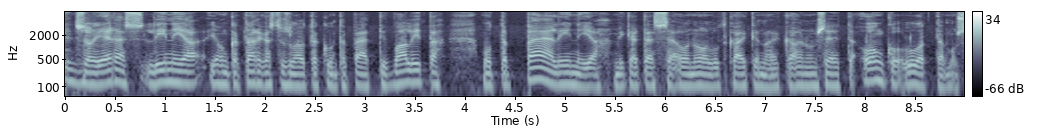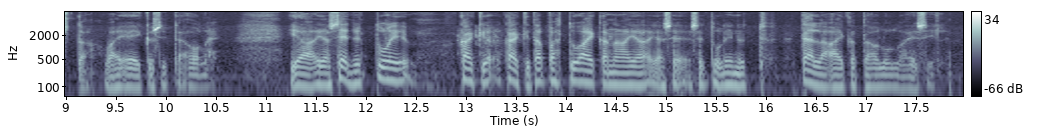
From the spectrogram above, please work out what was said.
Mm. Se oli eräs linja, jonka tarkastuslautakunta päätti valita, mutta päälinja, mikä tässä on ollut kaiken aikaan, on se, että onko luottamusta vai eikö sitä ole. Ja, ja se nyt tuli, kaikki, kaikki tapahtuu aikanaan ja, ja se, se tuli nyt tällä aikataululla esille.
